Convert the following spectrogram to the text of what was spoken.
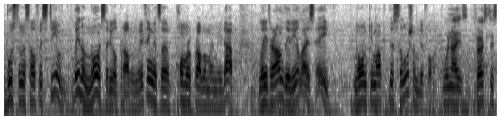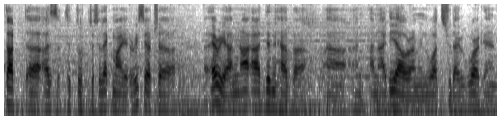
boost in self-esteem. They don't know it's a real problem. They think it's a homework problem I made up. Later on they realize, hey, no one came up with this solution before. When I firstly start uh, as to, to, to, select my research uh, area, I mean, I, I didn't have uh, uh, an, an, idea or I mean, what should I work in.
